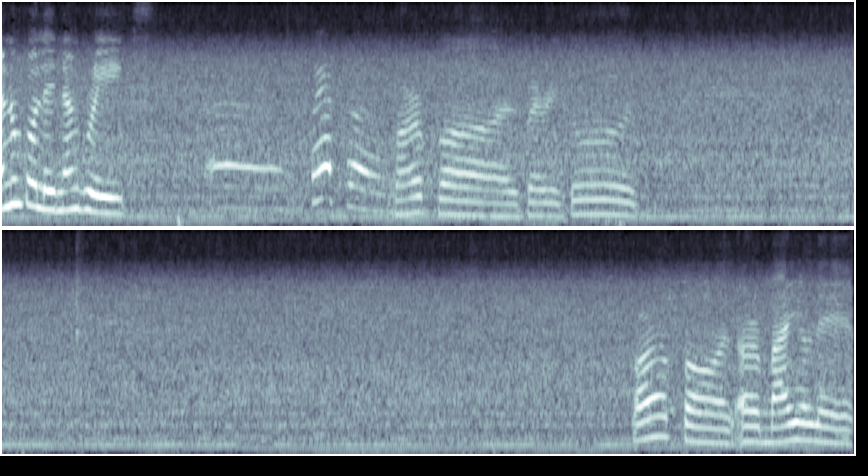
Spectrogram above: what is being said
Anong kulay ng grapes? Uh, purple. Purple. Very good. Purple or violet.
